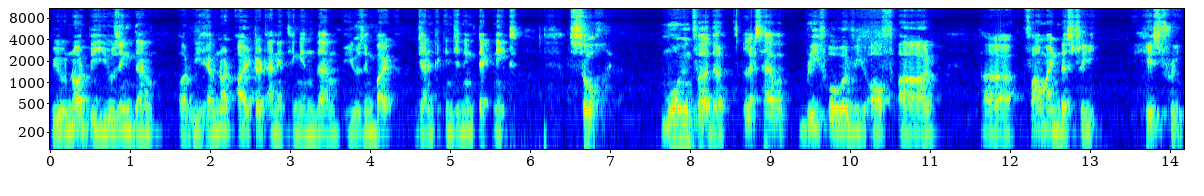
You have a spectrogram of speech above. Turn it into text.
we would not be using them or we have not altered anything in them using by genetic engineering techniques. So moving further, let's have a brief overview of our uh, pharma industry history.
